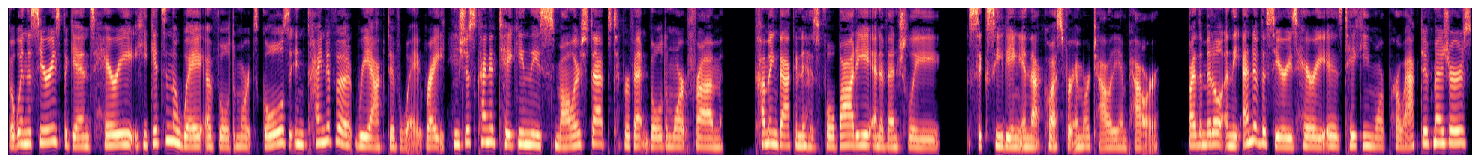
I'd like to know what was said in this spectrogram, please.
But when the series begins, Harry, he gets in the way of Voldemort's goals in kind of a reactive way, right? He's just kind of taking these smaller steps to prevent Voldemort from coming back into his full body and eventually succeeding in that quest for immortality and power. By the middle and the end of the series, Harry is taking more proactive measures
